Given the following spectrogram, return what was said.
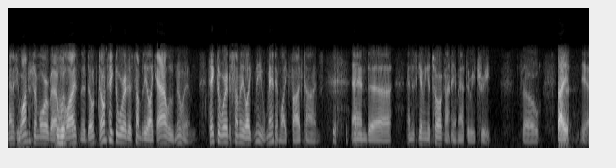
And if you want to know more about Will Eisner, don't don't take the word of somebody like Al who knew him. Take the word of somebody like me who met him like five times, and uh, and is giving a talk on him at the retreat. So I uh, yeah.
